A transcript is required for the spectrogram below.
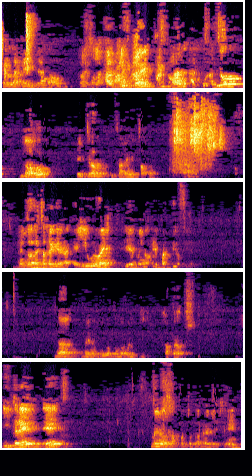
Pero la que entra, ¿a dónde? ¿Cuáles son las que Al punto al, al, nodo. Al, al, al nodo, nodo, entra dos, y salen estas dos. Ah. Entonces esto te queda que el I1 es 10 menos 10 partido 7. ¿Ya? Menos 1, 1,21. Aprox. I3 es menos, has puesto para 9, ¿eh?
